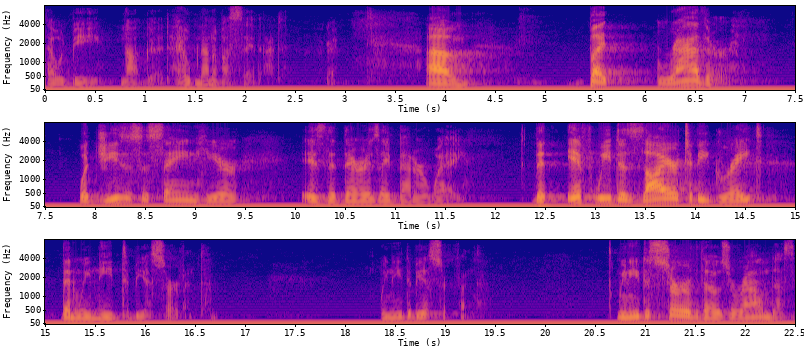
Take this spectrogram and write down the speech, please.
That would be not good. I hope none of us say that. Okay. Um, but rather, what Jesus is saying here is that there is a better way. That if we desire to be great, then we need to be a servant. We need to be a servant. We need to serve those around us.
